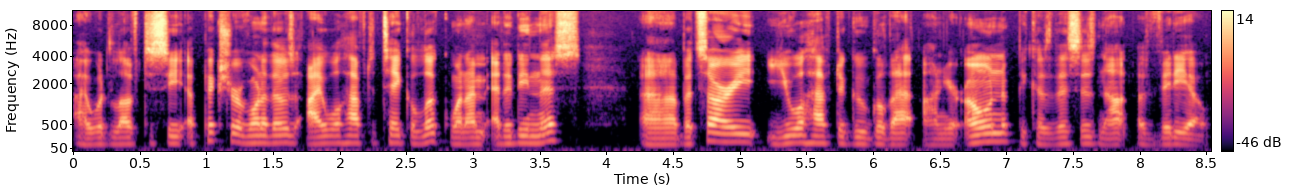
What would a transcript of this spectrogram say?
I would love to see a picture of one of those. I will have to take a look when I'm editing this, uh, but sorry, you will have to Google that on your own because this is not a video.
